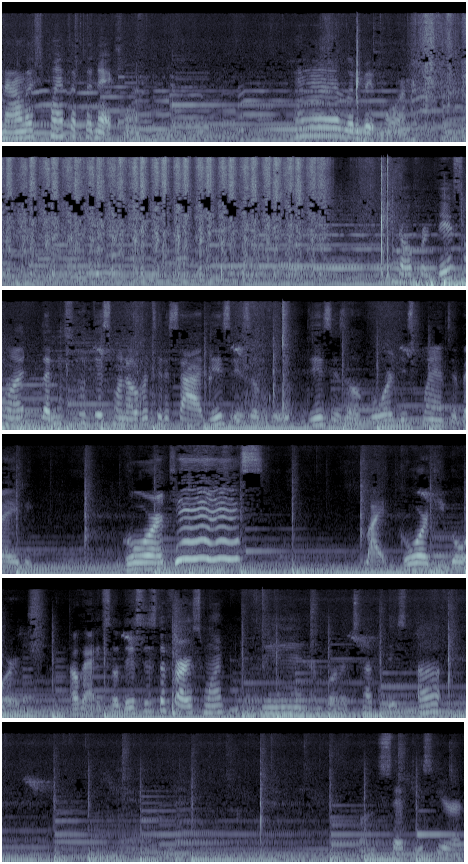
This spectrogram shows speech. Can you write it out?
Now let's plant up the next one. And a little bit more. So for this one, let me scoot this one over to the side. This is a this is a gorgeous planter, baby. Gorgeous. Like gorgy gorge. Okay, so this is the first one. Then I'm gonna tuck this up. I'm gonna set this here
